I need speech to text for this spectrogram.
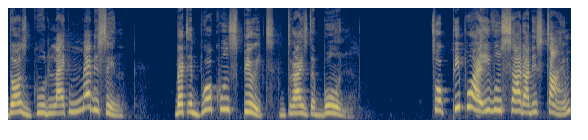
does good like medicine, but a broken spirit dries the bone. So people are even sad at this time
